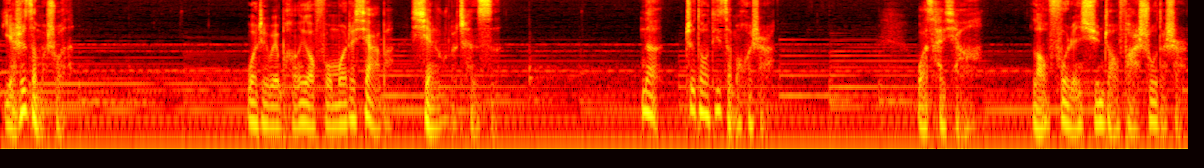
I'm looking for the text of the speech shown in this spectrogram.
也是这么说的。我这位朋友抚摸着下巴，陷入了沉思。那这到底怎么回事啊？我猜想啊，老妇人寻找法术的事儿，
